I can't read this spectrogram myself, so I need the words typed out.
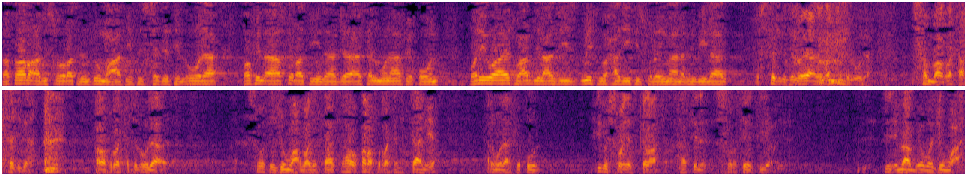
فقرأ بسورة الجمعة في السجدة الأولى وفي الآخرة إذا جاءك المنافقون ورواية عبد العزيز مثل حديث سليمان بن بلال. السجدة الأولى يعني الركعة الأولى. سمى الركعة سجدة. قرأ في الركعة الأولى سورة الجمعة بعد الفاتحة وقرأ في الركعة الثانية المنافقون. في مشروعية قراءة هاتين السورتين في للإمام يوم الجمعة.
